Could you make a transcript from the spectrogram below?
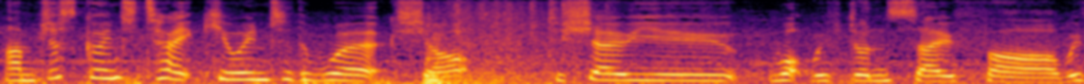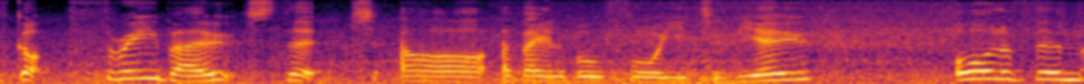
I'm just going to take you into the workshop to show you what we've done so far. We've got three boats that are available for you to view. All of them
